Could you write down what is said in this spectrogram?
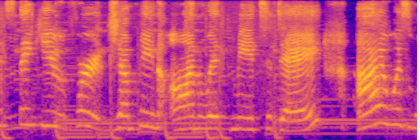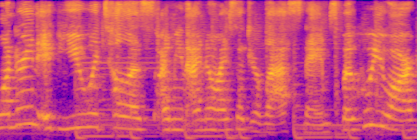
thank you for jumping on with me today. I was wondering if you would tell us I mean, I know I said your last names, but who you are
